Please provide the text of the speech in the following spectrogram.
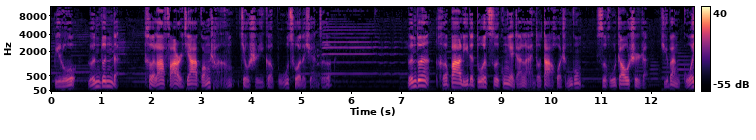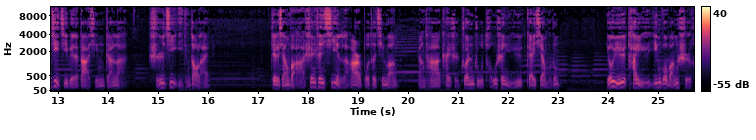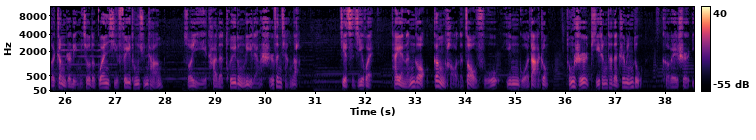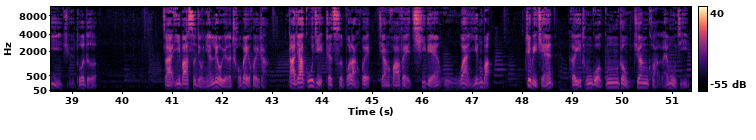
比如伦敦的特拉法尔加广场就是一个不错的选择。伦敦和巴黎的多次工业展览都大获成功，似乎昭示着举办国际级别的大型展览时机已经到来。这个想法深深吸引了阿尔伯特亲王，让他开始专注投身于该项目中。由于他与英国王室和政治领袖的关系非同寻常，所以他的推动力量十分强大。借此机会，他也能够更好的造福英国大众。同时提升他的知名度，可谓是一举多得。在一八四九年六月的筹备会上，大家估计这次博览会将花费七点五万英镑，这笔钱可以通过公众捐款来募集。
